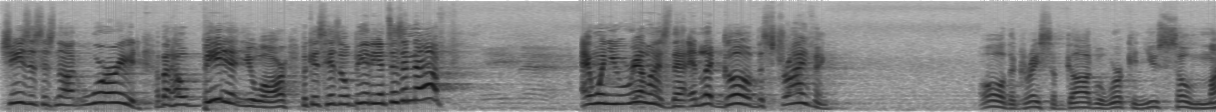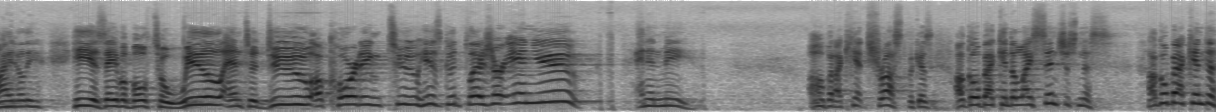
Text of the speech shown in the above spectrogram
Jesus is not worried about how obedient you are because his obedience is enough. Amen. And when you realize that and let go of the striving, oh, the grace of God will work in you so mightily. He is able both to will and to do according to his good pleasure in you and in me. Oh, but I can't trust because I'll go back into licentiousness. I'll go back into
